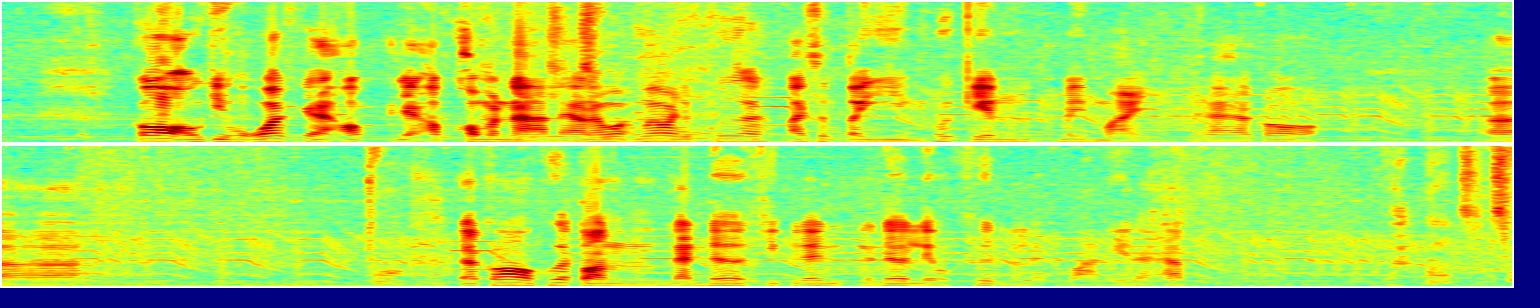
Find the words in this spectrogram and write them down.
ะก็เอาจริงผมว่าอยากอัพอยากอัพคอมมานานแล้วนะว่าไม่ว่าจะเพื่อไลฟ์สตรีมเพื่อเกมใหม่ๆนะฮะแล้วก็เอ่อแล้วก็เพื่อตอนเรนเดอร์คลิปจะได้เรนเดอร์เร็วขึ้นอะไรประมาณนี้นะครับ อ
